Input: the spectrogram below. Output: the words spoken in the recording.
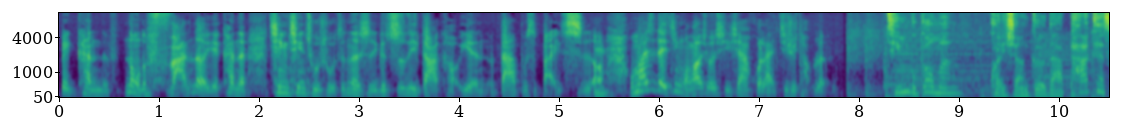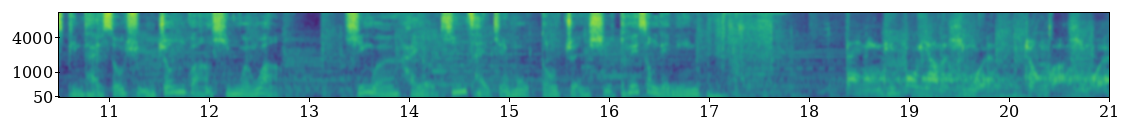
被看的弄得烦了，也看得清清楚楚，真的是一个智力大考验。大家不是白痴哦，嗯、我们还是得进广告休息一下，回来继续讨论。听不够吗？快上各大 Podcast 平台搜寻中广新闻网新闻，还有精彩节目都准时推送给您，带您听不一样的新闻。中广新闻，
